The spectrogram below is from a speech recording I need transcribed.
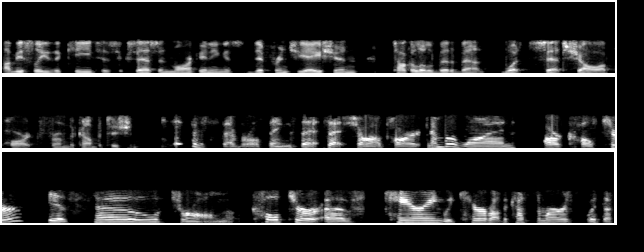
Obviously the key to success in marketing is differentiation. Talk a little bit about what sets Shaw apart from the competition think there's several things that set Shaw apart. Number one, our culture is so strong. Culture of caring. We care about the customers with a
